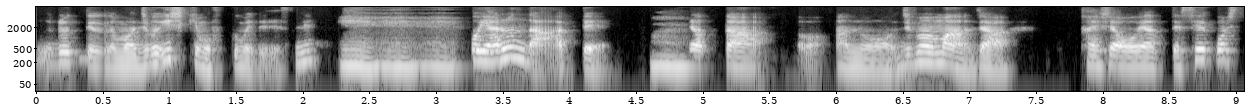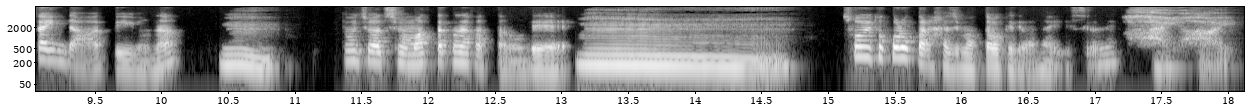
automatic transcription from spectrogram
るっていうのは、まあ自分の意識も含めてですね、ええ、ええ、ええ。こうやるんだってうん。やった、あの、自分はまあ、じゃあ、会社をやって成功したいんだっていうような、うん。気持ちは私は全くなかったので、うーん。そういうところから始まったわけではないですよね。はいはい。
